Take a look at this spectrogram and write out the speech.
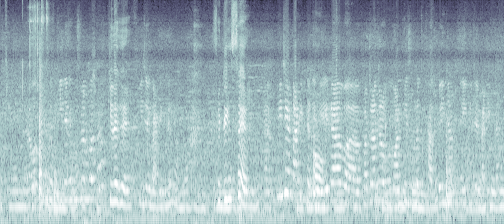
আচ্ছা অন্য কি দেখে? বুঝলাম বলতো কি দেখে পিজের কাটিংটা আমরা ফিটিংসের পিজের কাটিংটা দেখি। এটা সচরাচর ওয়ান পিসগুলো তো থাকবেই না এই কাটিংটা ওই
